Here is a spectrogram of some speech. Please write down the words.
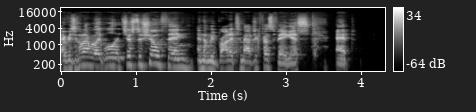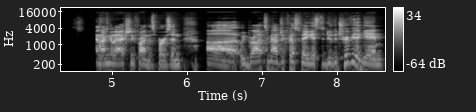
every single time we're like, well, it's just a show thing. And then we brought it to Magic Fest Vegas and and I'm going to actually find this person. Uh, we brought it to Magic Fest Vegas to do the trivia game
